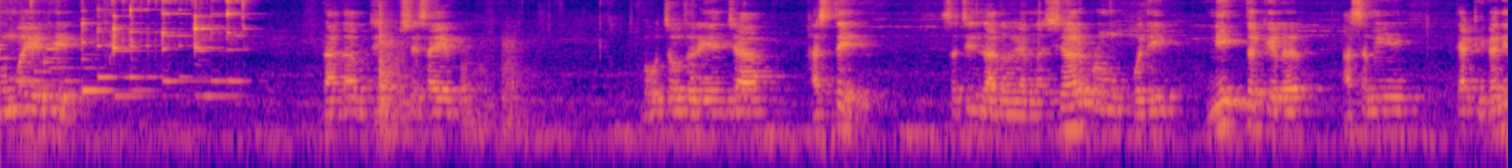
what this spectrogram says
मुंबई येथे दादाजी भुसे साहेब भाऊ चौधरी यांच्या हस्ते सचिन जाधव यांना शहर प्रमुखपदी नियुक्त केलं असं मी त्या ठिकाणी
